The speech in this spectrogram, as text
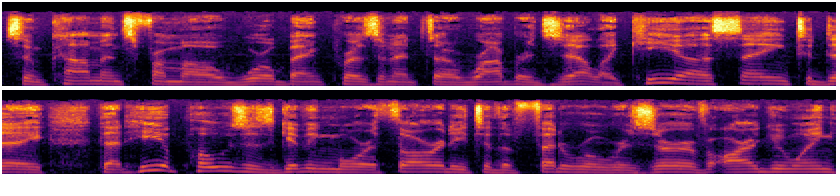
some comments from uh, World Bank President uh, Robert Zoellick. He uh, saying today that he opposes giving more authority to the Federal Reserve, arguing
